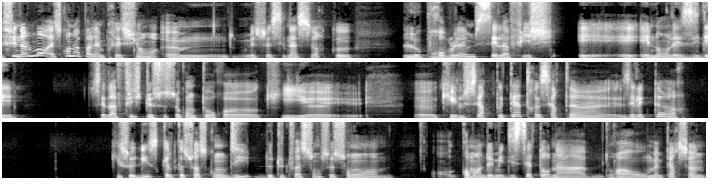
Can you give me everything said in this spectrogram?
Finalement, est-ce qu'on n'a pas l'impression, euh, Monsieur Sénateur, que le problème c'est l'affiche et, et, non les idées? C'est l'affiche de ce second tour euh, qui euh, qui ulcère peut-être certains électeurs qui se disent, quel que soit ce qu'on dit, de toute façon, ce sont, euh, comme en 2017, on a droit aux mêmes personnes.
